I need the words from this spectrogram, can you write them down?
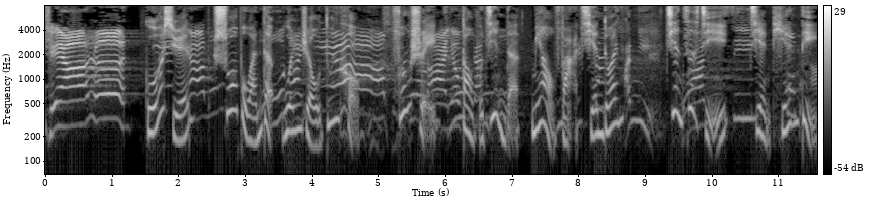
下人。国学说不完的温柔敦厚，风水道不尽的妙法千端，见自己，见天地，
